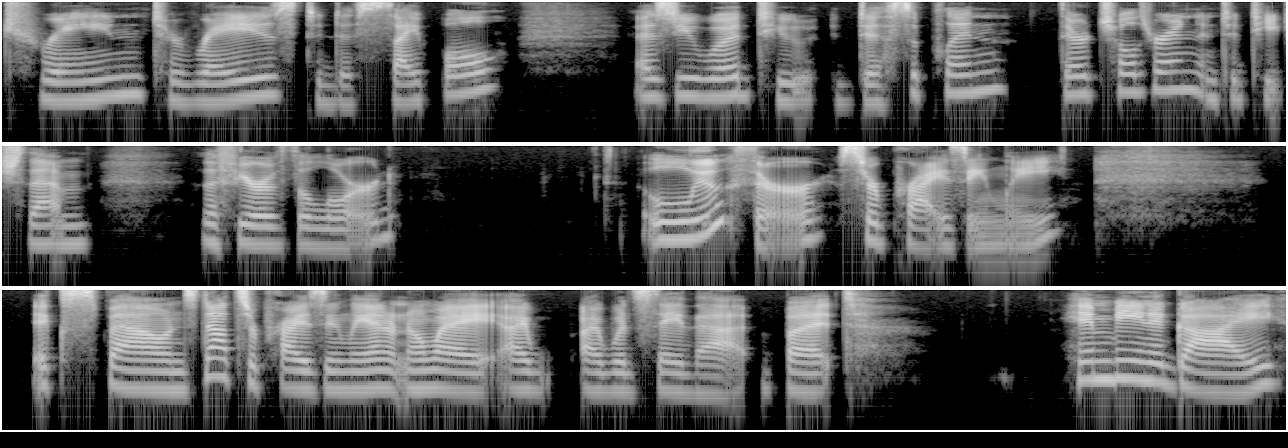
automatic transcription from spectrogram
train, to raise, to disciple, as you would to discipline their children and to teach them the fear of the Lord. Luther, surprisingly, expounds, not surprisingly, I don't know why I, I would say that, but him being a guy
